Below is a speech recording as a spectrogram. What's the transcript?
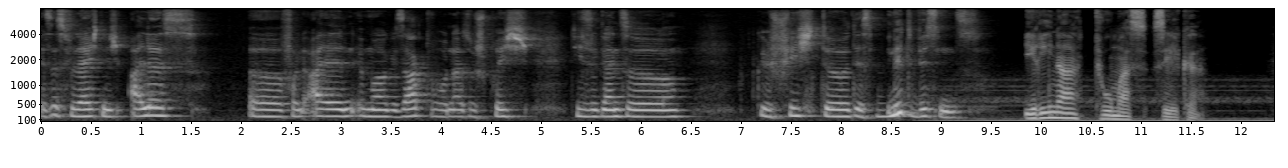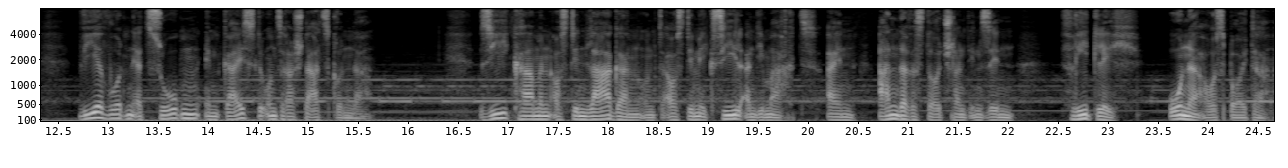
Es ist vielleicht nicht alles äh, von allen immer gesagt worden. Also sprich, diese ganze Geschichte des Mitwissens. Irina Thomas Silke. Wir wurden erzogen im Geiste unserer Staatsgründer. Sie kamen aus den Lagern und aus dem Exil an die Macht, ein anderes Deutschland im Sinn, friedlich, ohne Ausbeuter.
